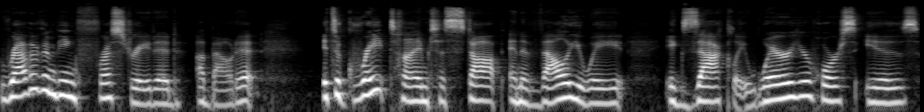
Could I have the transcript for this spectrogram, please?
rather than being frustrated about it, it's a great time to stop and evaluate exactly where your horse is,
